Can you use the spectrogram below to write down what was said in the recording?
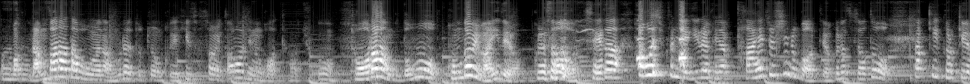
맞아. 막 남발하다 보면 아무래도 좀 그게 희소성이 떨어지는 것 같아가지고 저랑 너무 공감이 많이 돼요. 그래서 제가 하고 싶은 얘기를 그냥 다 해주시는 것 같아요. 그래서 저도 딱히 그렇게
